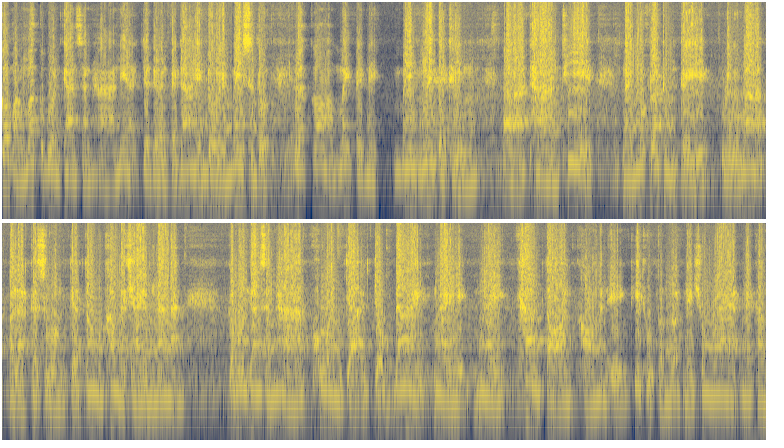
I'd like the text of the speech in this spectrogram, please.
ก็หวังว่ากระบวนการสรรหาเนี่ยจะเดินไปได้โดยไม่สะดุด แล้วก็ไม่ไปในไม่ไม่ไปถึงอ่าทางที่นายกรัฐมนตรี หรือว่าปลัดกระทรวงจะต้องเข้ามาใช้อำนาจกระบวนการสรรหาควรจะจบได้ในในขั้นตอนของมันเองที่ถูกกำหนดในช่วงแรกนะครับ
